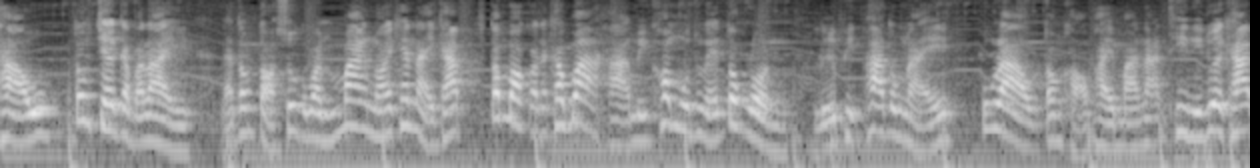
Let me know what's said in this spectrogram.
เขาต้องเจอกับอะไร และต้องต่อสู้กับมันมากน้อยแค่ไหนครับ ต้องบอกก่อนนะครับว่าหากมีข้อมูลตรงไหนตกหล่น หรือผิดพลาดตรงไหน พวกเราต้องขออภัยมาณที่นี้ด้วยครับ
